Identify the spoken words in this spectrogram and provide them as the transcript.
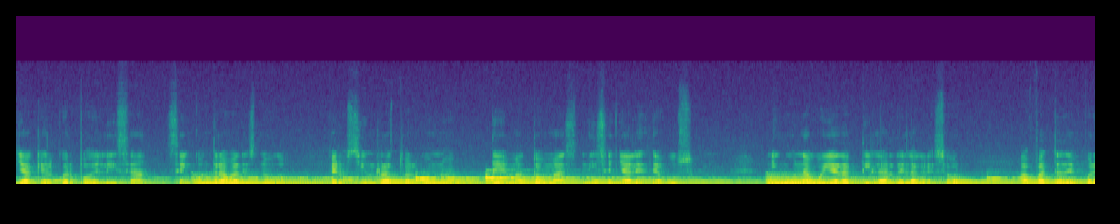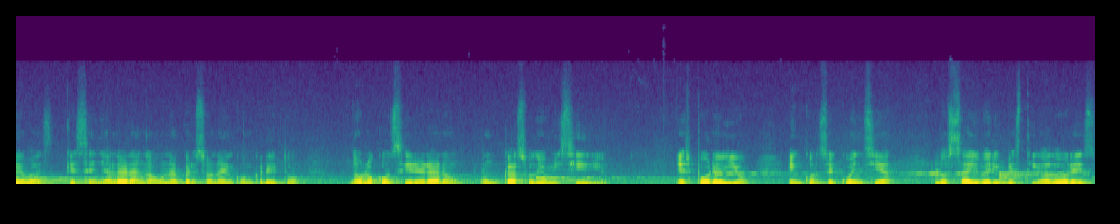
ya que el cuerpo de Lisa se encontraba desnudo, pero sin rastro alguno de hematomas ni señales de abuso, ninguna huella dactilar del agresor. A falta de pruebas que señalaran a una persona en concreto, no lo consideraron un caso de homicidio. Es por ello, en consecuencia, los ciberinvestigadores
